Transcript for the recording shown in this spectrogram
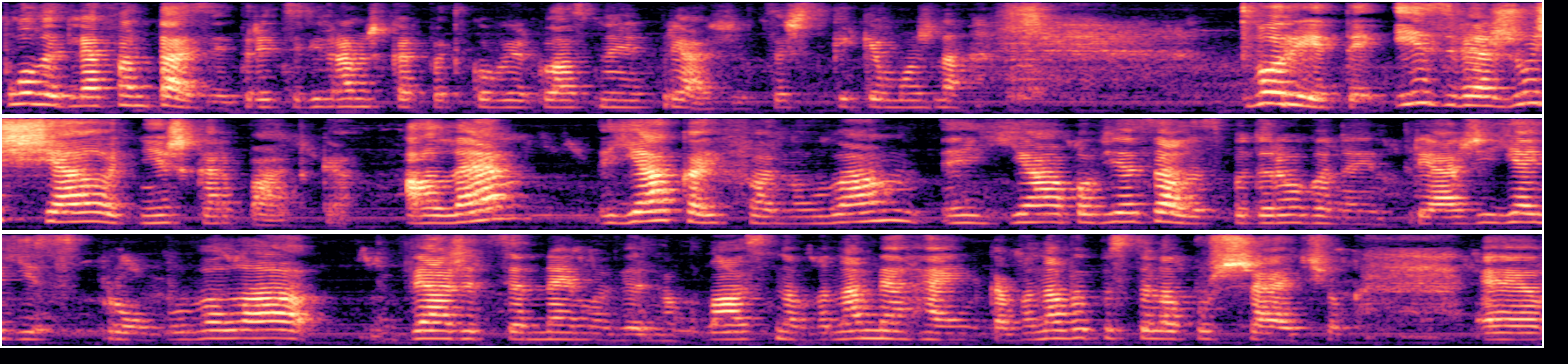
поле для фантазії. 30 грам шкарпеткової класної пряжі. Це ж скільки можна творити і зв'яжу ще одні шкарпатки. Але я кайфанула, я пов'язала з подарованої пряжі, я її спробувала. В'яжеться неймовірно класно, вона м'ягенька, вона випустила пушечок. Е,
